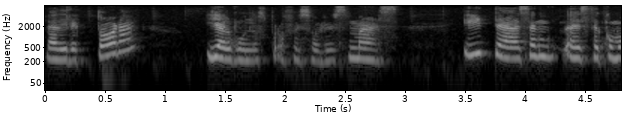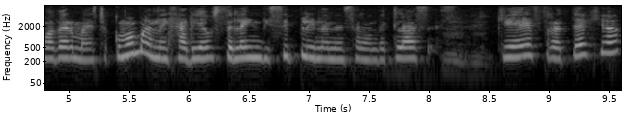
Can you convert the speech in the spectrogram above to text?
la directora y algunos profesores más. Y te hacen, este, como, a ver, maestro, ¿cómo manejaría usted la indisciplina en el salón de clases? ¿Qué estrategia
